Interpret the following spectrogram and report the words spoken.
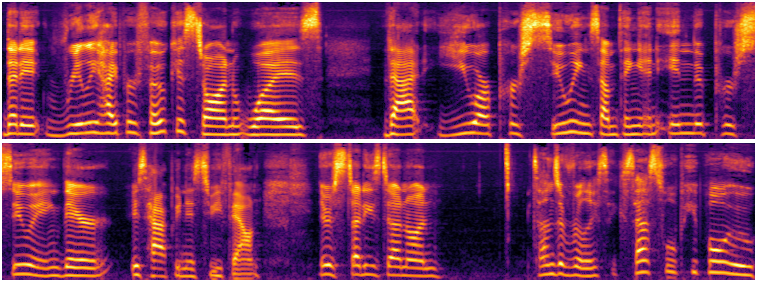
that it really hyper focused on was that you are pursuing something, and in the pursuing, there is happiness to be found. There's studies done on tons of really successful people who,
